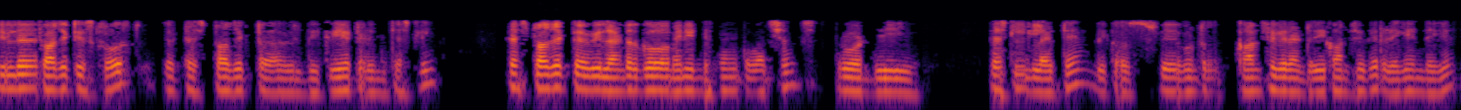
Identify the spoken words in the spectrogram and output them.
till the project is closed, the test project uh, will be created in the TestLink. Test project uh, will undergo many different versions throughout the testing lifetime because we are going to configure and reconfigure it again and again.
